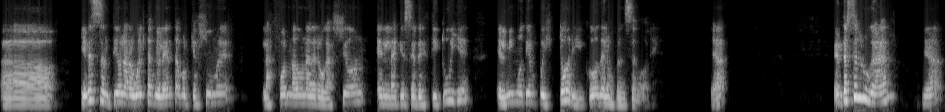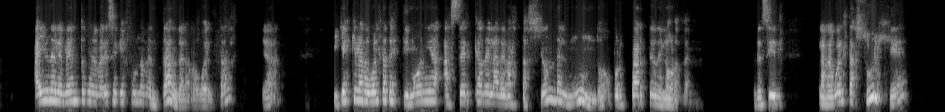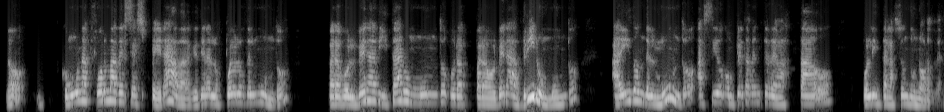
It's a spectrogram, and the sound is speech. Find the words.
Uh, y en ese sentido la revuelta es violenta porque asume la forma de una derogación en la que se destituye el mismo tiempo histórico de los vencedores. ¿ya? En tercer lugar, ¿ya? hay un elemento que me parece que es fundamental de la revuelta, ¿ya? y que es que la revuelta testimonia acerca de la devastación del mundo por parte del orden. Es decir, la revuelta surge ¿no? Como una forma desesperada que tienen los pueblos del mundo para volver a habitar un mundo, para, volver a abrir un mundo, ahí donde el mundo ha sido completamente devastado por la instalación de un orden.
